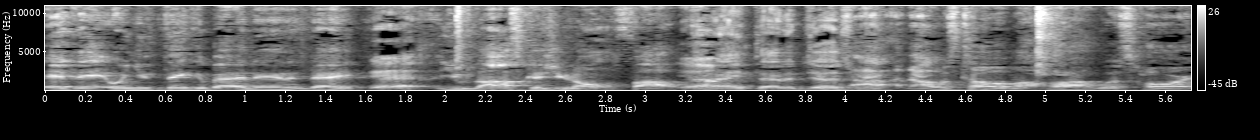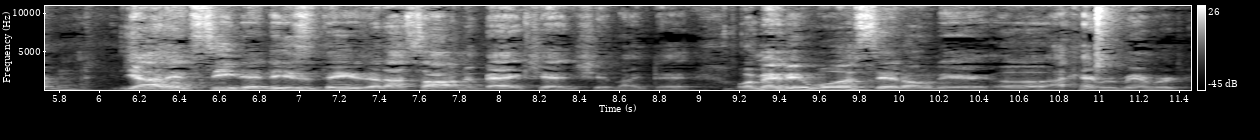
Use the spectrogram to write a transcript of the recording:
and then when you think about it, at the end of the day, Yeah. you lost because you don't follow. Yeah. ain't that a judgment? I, I was told my heart was hardened. Y'all Yeah. didn't see that. These are things that I saw in the back chat and shit like that. Or maybe it was said on there. Uh, I can't remember.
